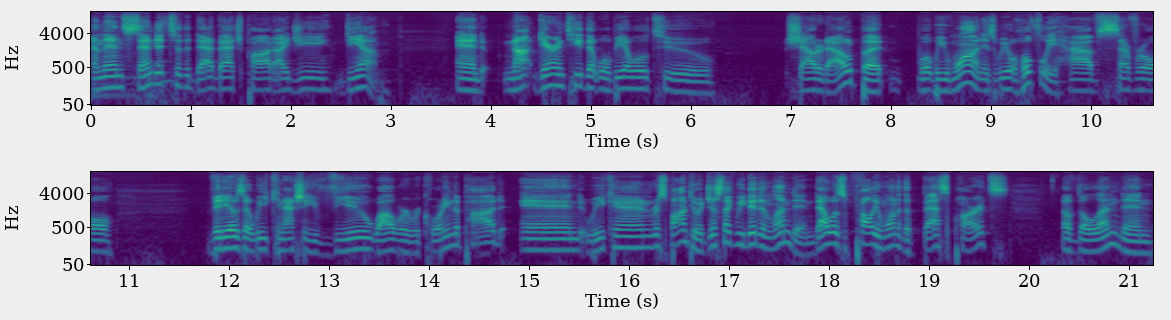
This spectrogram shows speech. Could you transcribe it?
and then send it to the Dad Batch Pod IG DM. And not guaranteed that we'll be able to shout it out, but what we want is we will hopefully have several videos that we can actually view while we're recording the pod and we can respond to it just like we did in London. That was probably one of the best parts of the London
